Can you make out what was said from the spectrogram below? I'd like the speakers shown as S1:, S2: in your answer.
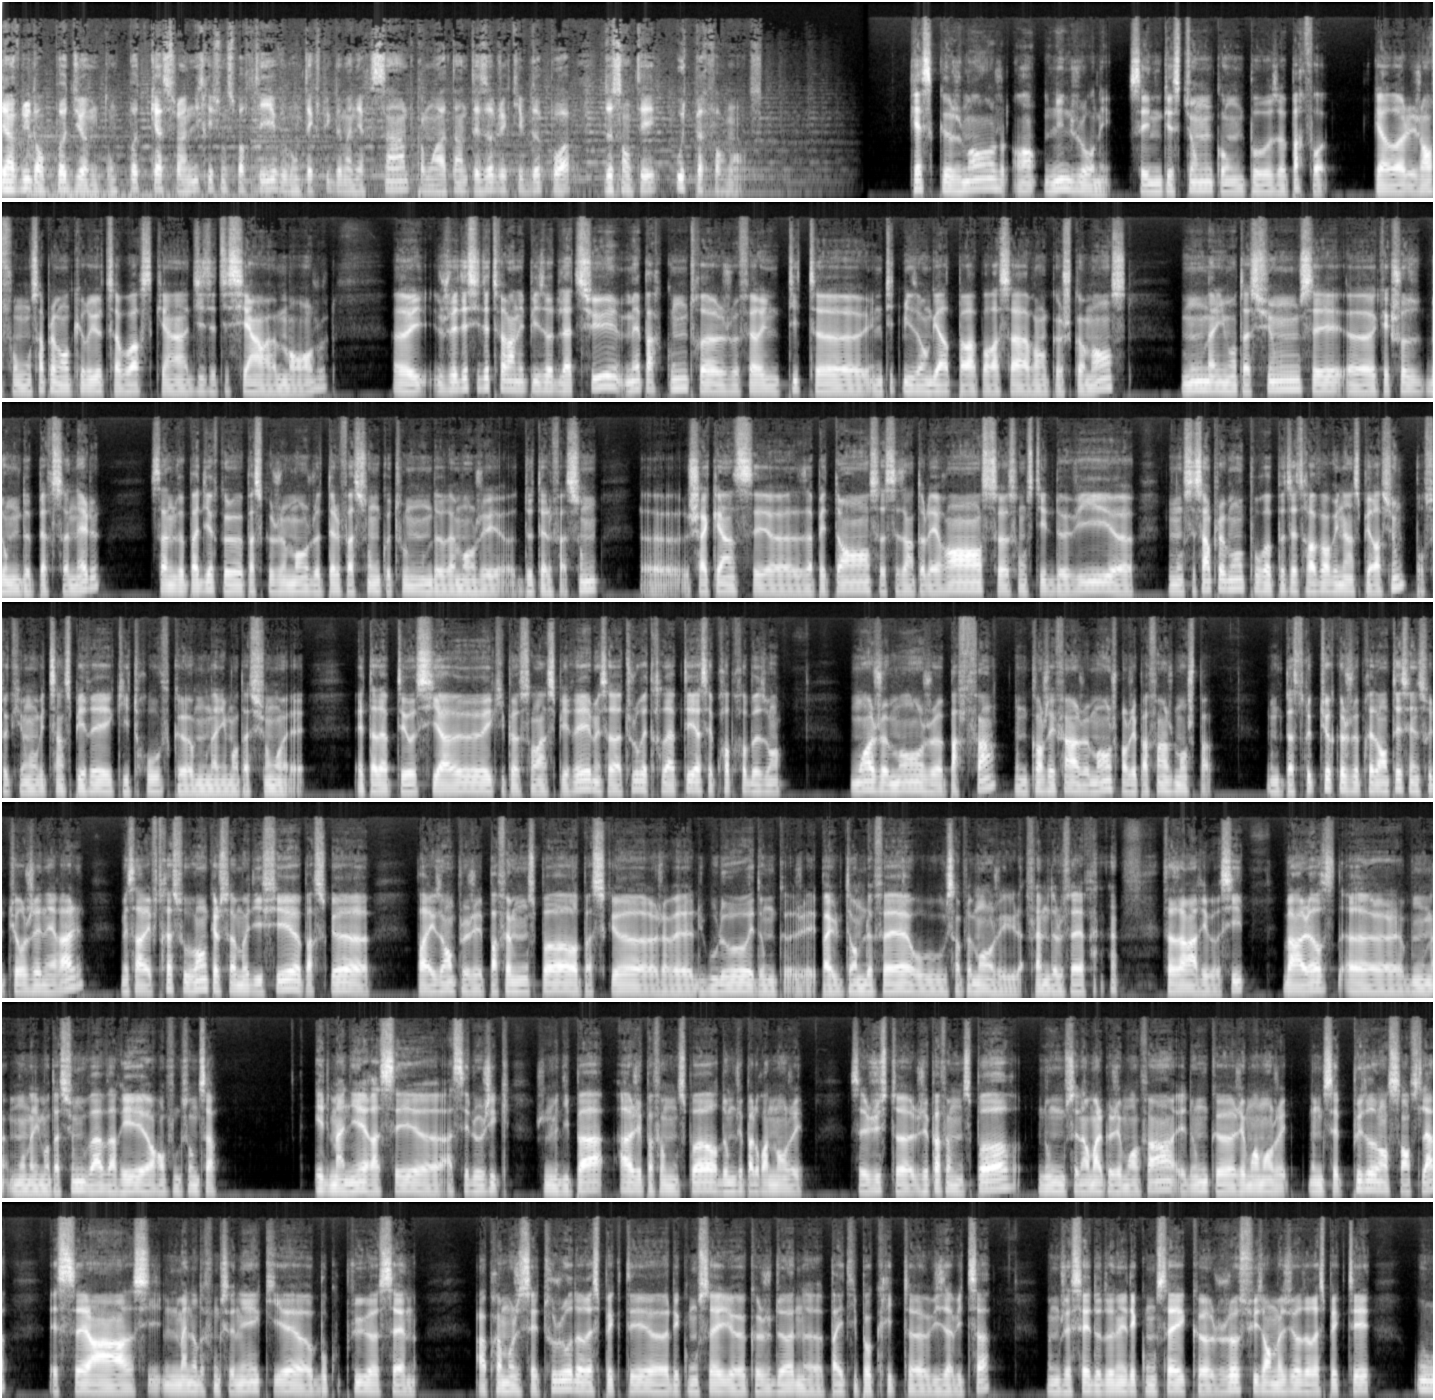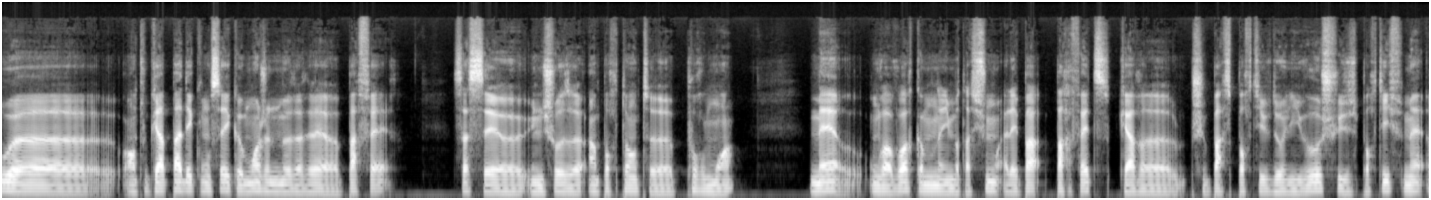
S1: Bienvenue dans Podium, ton podcast sur la nutrition sportive où l'on t'explique de manière simple comment atteindre tes objectifs de poids, de santé ou de performance. Qu'est-ce que je mange en une journée? C'est une question qu'on pose parfois, car euh, les gens sont simplement curieux de savoir ce qu'un diététicien euh, mange. Euh, je vais décider de faire un épisode là-dessus, mais par contre, je veux faire une petite, une petite mise en garde par rapport à ça avant que je commence. Mon alimentation, c'est quelque chose donc de personnel. Ça ne veut pas dire que parce que je mange de telle façon que tout le monde devrait manger euh, de telle façon. Euh, chacun ses euh, appétences, ses intolérances, son style de vie. donc c'est simplement pour peut-être avoir une inspiration, pour ceux qui ont envie de s'inspirer et qui trouvent que mon alimentation est, adaptée aussi à eux et qui peuvent s'en inspirer, mais ça va toujours être adapté à ses propres besoins. Moi, je mange par faim, donc quand j'ai faim, je mange, quand j'ai pas faim, je mange pas. Donc la structure que je vais présenter, c'est une structure générale mais ça arrive très souvent qu'elle soit modifiée euh, parce que, euh, par exemple, j'ai pas fait mon sport parce que euh, j'avais du boulot et donc j'ai pas eu le temps de le faire ou simplement j'ai eu la flemme de le faire. ça, ça m'arrive aussi. Bah alors, mon, alimentation va varier en fonction de ça et de manière assez, assez logique. Je ne me dis pas ah j'ai pas fait mon sport donc j'ai pas le droit de manger. C'est juste j'ai pas fait mon sport donc c'est normal que j'ai moins faim et donc j'ai moins mangé. Donc c'est plutôt dans ce sens-là. Et c'est une manière de fonctionner qui est euh, beaucoup plus euh, saine. Après, moi, j'essaie toujours de respecter euh, les conseils que je donne, pas être hypocrite vis-à-vis de ça. Donc, j'essaie de donner des conseils que je suis en mesure de respecter ou en tout cas pas des conseils que moi je ne me verrais pas faire. Ça, c'est une chose importante pour moi. Mais on va voir comme mon alimentation, elle n'est pas parfaite, car je ne suis pas sportif de haut niveau, je suis sportif, mais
